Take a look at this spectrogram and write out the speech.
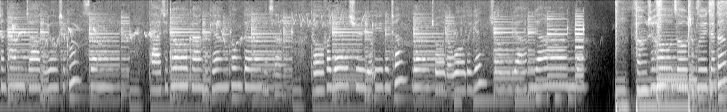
像糖嚼得有些苦涩，抬起头看看天空的颜色，头发也许有一点长了。戳到我的眼球，痒痒的。放学后走上回家的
